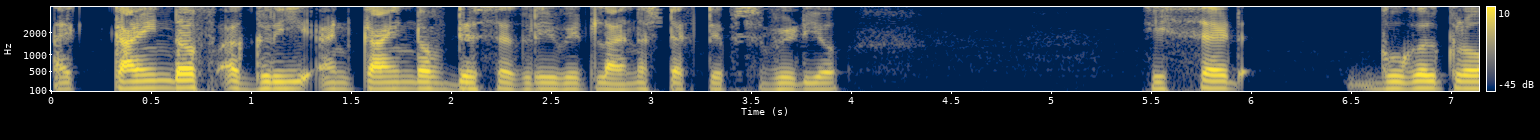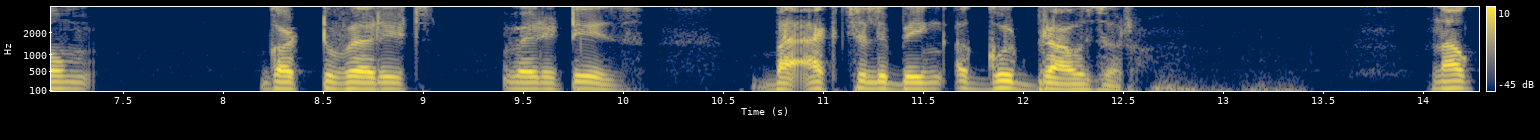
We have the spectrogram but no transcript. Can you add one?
i kind of agree and kind of disagree with linus tech tips video. He said google chrome got to where it where it is by actually being a good browser. Now,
